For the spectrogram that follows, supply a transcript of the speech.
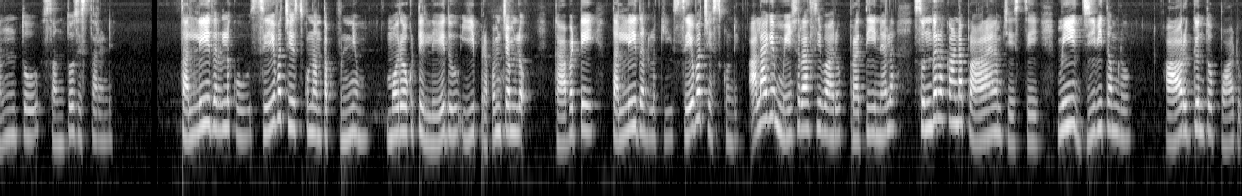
ఎంతో సంతోషిస్తారండి. తల్లిదండ్రులకు సేవ చేసుకున్నంత పుణ్యం మరొకటి లేదు ఈ ప్రపంచంలో. కాబట్టి తల్లిదండ్రులకి సేవ చేసుకోండి. అలాగే మేషరాశి వారు ప్రతి నెల సుందరకాండ పారాయణం చేస్తే మీ జీవితంలో ఆరోగ్యంతో పాటు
